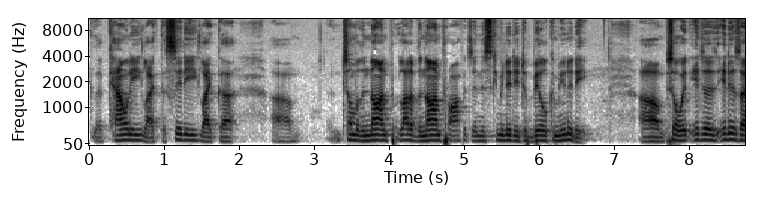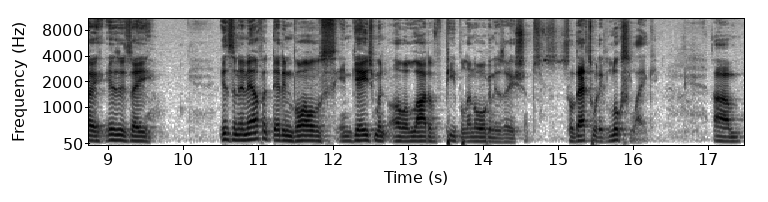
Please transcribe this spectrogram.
the county, like the city, like uh, um, some of the non, a lot of the nonprofits in this community to build community. Um, so it, it, is, it is a, it is a, is an effort that involves engagement of a lot of people and organizations. So that's what it looks like. Um,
